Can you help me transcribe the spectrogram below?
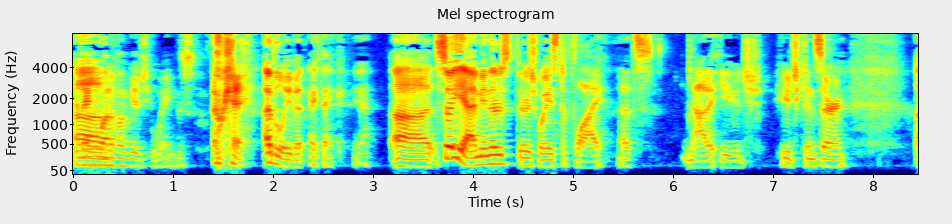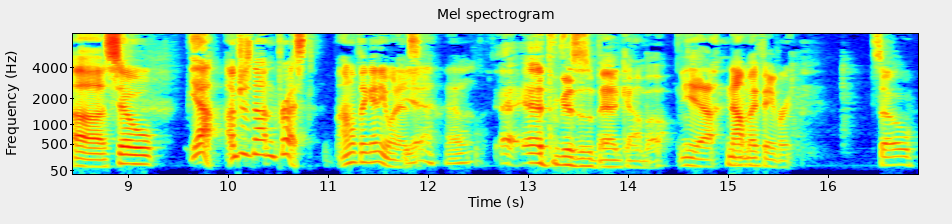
I think Um, one of them gives you wings. Okay, I believe it. I think. Yeah. Uh, so yeah, I mean, there's there's ways to fly. That's not a huge huge concern. Uh, so yeah, I'm just not impressed. I don't think anyone is. Yeah. I don't- I, I think this is a bad combo. Yeah, not my favorite. So,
